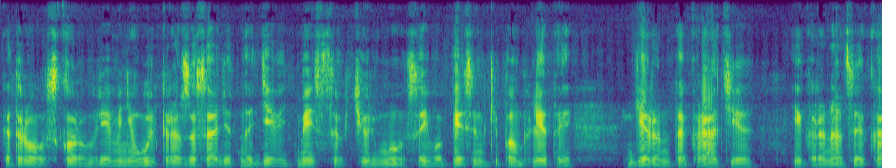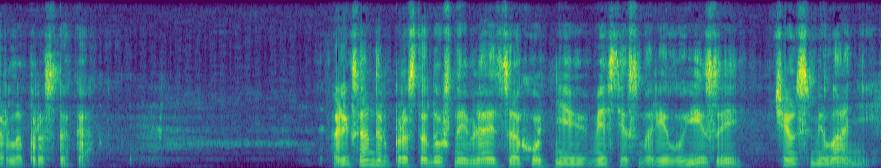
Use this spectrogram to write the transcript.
которого в скором времени ультра засадят на 9 месяцев в тюрьму за его песенки-памфлеты «Геронтократия» и «Коронация Карла Простака». Александр простодушно является охотнее вместе с Марией Луизой, чем с Меланией.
